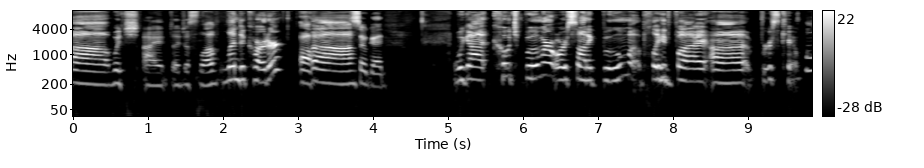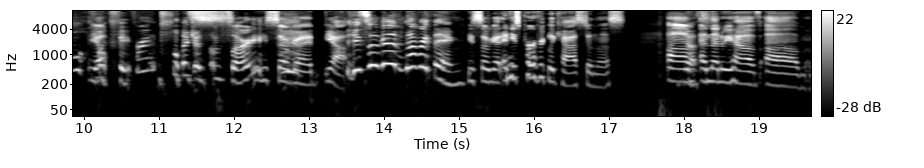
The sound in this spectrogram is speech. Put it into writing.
uh which I I just love Lynda Carter. Oh, uh so good. we got Coach Boomer or Sonic Boom played by uh Bruce Campbell my favorite. Like I, I'm sorry. he's so good. Yeah. He's so good in everything. He's so good and he's perfectly cast in this. Um Yes. and then we have um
